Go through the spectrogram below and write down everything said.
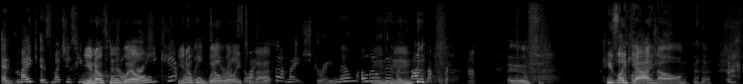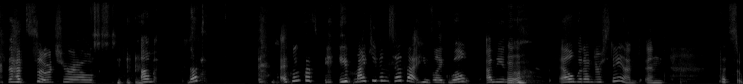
And Mike, as much as he You know who help will? her, he can't. You know who relate will to that. relate so to I that? think that might strain them a little bit. Like Mhm. not enough to break them up. Oof. He's like, yeah, I know. That's so true. Um, that's. I think that's. He, Mike even said that he's like, well, I mean, Uh, Elle would understand, and that's so.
